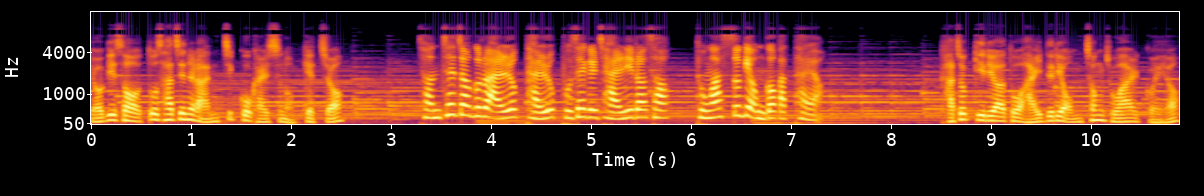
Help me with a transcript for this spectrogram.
여기서 또 사진을 안 찍고 갈 순 없겠죠? 전체적으로 알록달록 보색을 잘 이뤄서 동화 속에 온 것 같아요. 가족끼리 와도 아이들이 엄청 좋아할 거예요.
